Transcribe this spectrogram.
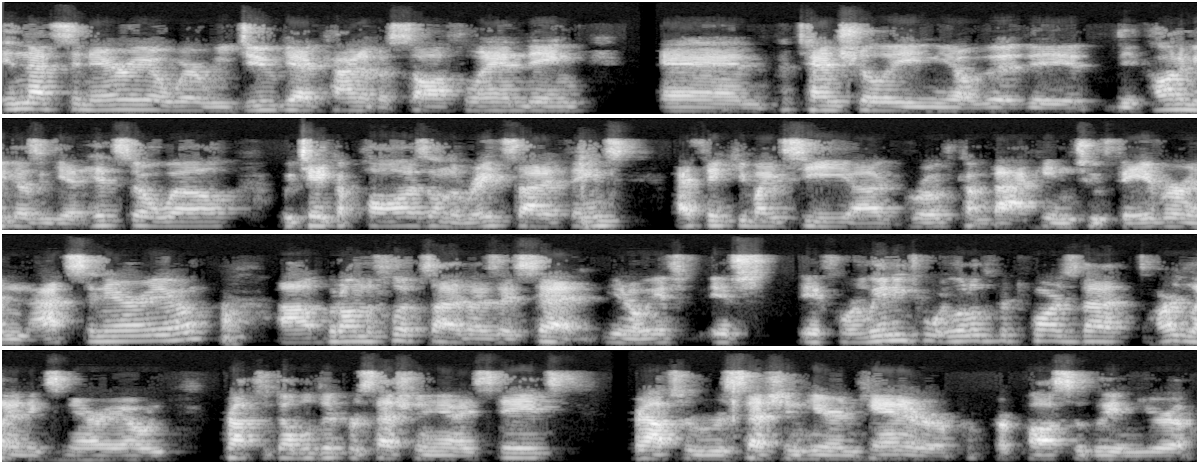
in that scenario where we do get kind of a soft landing and potentially you know the the, the economy doesn't get hit so well, we take a pause on the rate side of things. I think you might see uh, growth come back into favor in that scenario. Uh, but on the flip side, as I said, you know, if if if we're leaning toward, a little bit towards that hard landing scenario and perhaps a double dip recession in the United States, perhaps a recession here in Canada or, or possibly in Europe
